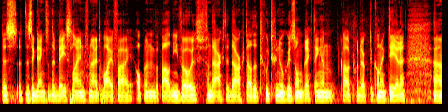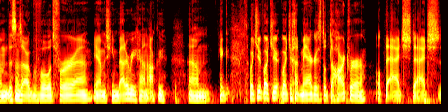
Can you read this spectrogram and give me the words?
Dus, dus ik denk dat de baseline vanuit wifi op een bepaald niveau is vandaag de dag dat het goed genoeg is om richting een cloud-product te connecteren. Um, dus dan zou ik bijvoorbeeld voor uh, ja, misschien battery gaan, accu. Um, kijk, wat, je, wat, je, wat je gaat merken is dat de hardware op de edge, de edge,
